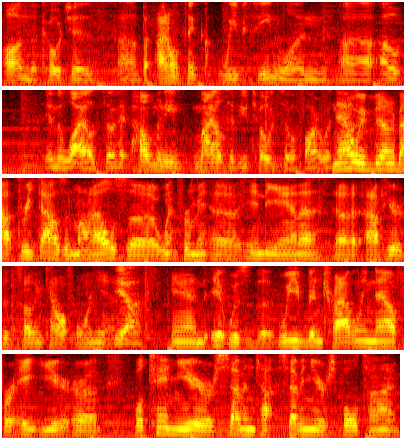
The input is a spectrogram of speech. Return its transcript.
on the coaches, uh, but I don't think we've seen one uh, out in the wild. So, how many miles have you towed so far with Now that? we've done about 3,000 miles. Uh, went from uh, Indiana uh, out here to Southern California. Yeah, And it was the we've been traveling now for eight year, uh, well, 10 years, seven seven years full time.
